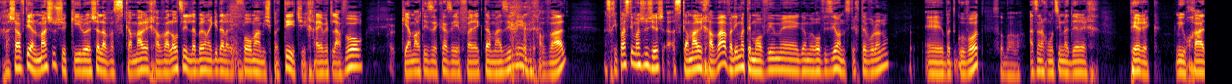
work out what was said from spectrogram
חשבתי על משהו שכאילו יש עליו הסכמה רחבה. לא רוצה לדבר נגיד על הרפורמה המשפטית שהיא חייבת לעבור, כי אמרתי זה כזה יפלג את המאזינים, וחבל. אז חיפשתי משהו שיש הסכמה רחבה, אבל אם אתם אוהבים אה, גם אירוויזיון, אז תכתבו לנו אה, בתגובות. סבבה. אז אנחנו מוצאים לדרך פרק מיוחד,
